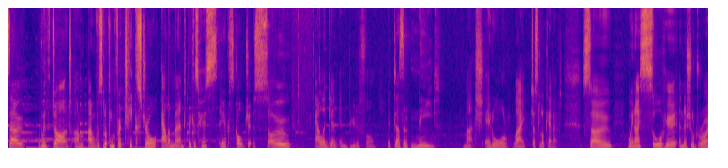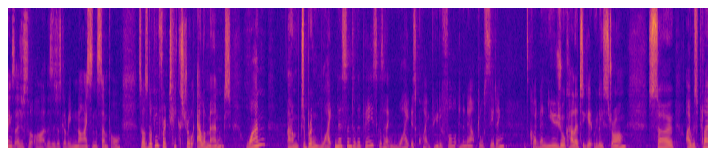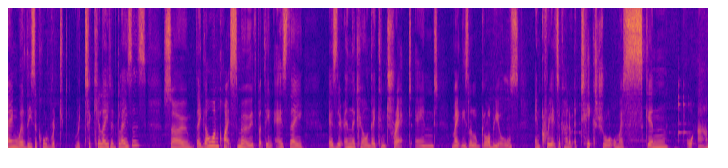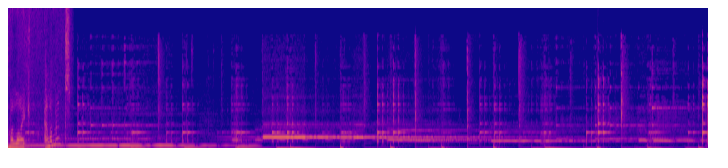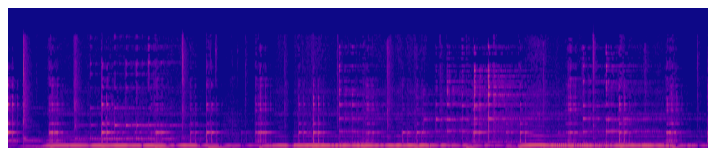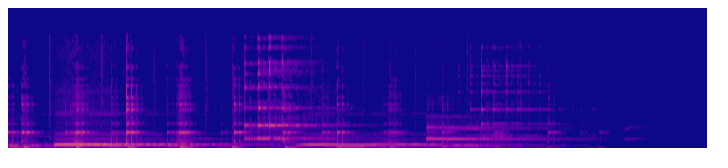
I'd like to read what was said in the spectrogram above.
So with Dot, um, I was looking for a textural element because her, her sculpture is so elegant and beautiful. It doesn't need much at all, like just look at it. So when I saw her initial drawings, I just thought, oh, this is just gonna be nice and simple. So I was looking for a textural element, one, um, to bring whiteness into the piece, because I think white is quite beautiful in an outdoor setting. It's quite an unusual colour to get really strong. So I was playing with, these are called ret reticulated glazes. So they go on quite smooth, but then as, they, as they're in the kiln, they contract and make these little globules and creates a kind of a textural, almost skin or armour-like element.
